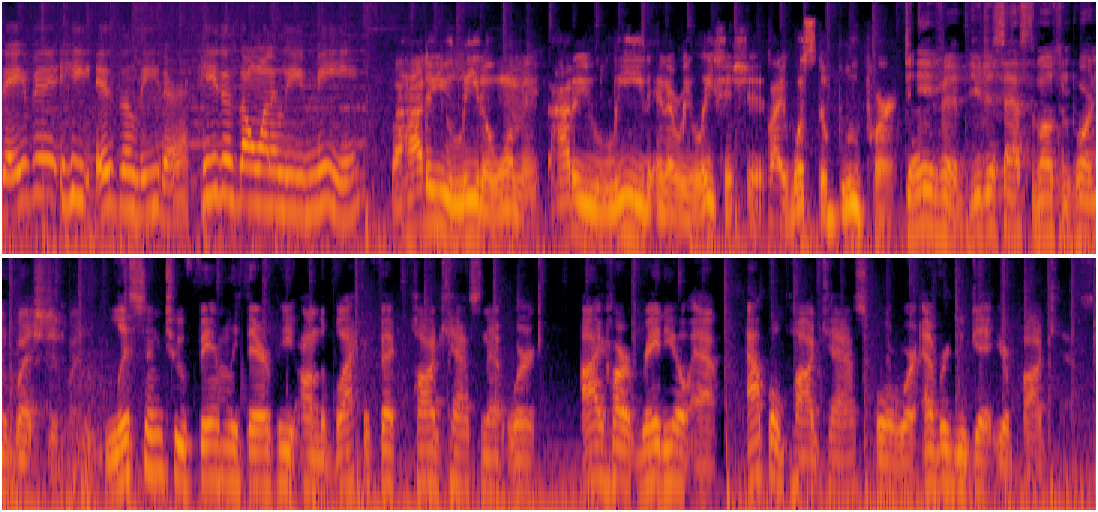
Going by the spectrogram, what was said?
David, he is a leader. He just don't want to leave me. But how do you lead a woman? How do you lead in a relationship? Like, what's the blueprint? David, you just asked the most important question. Listen to Family Therapy on the Black Effect Podcast Network, iHeartRadio app, Apple Podcasts, or wherever you get your podcasts.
